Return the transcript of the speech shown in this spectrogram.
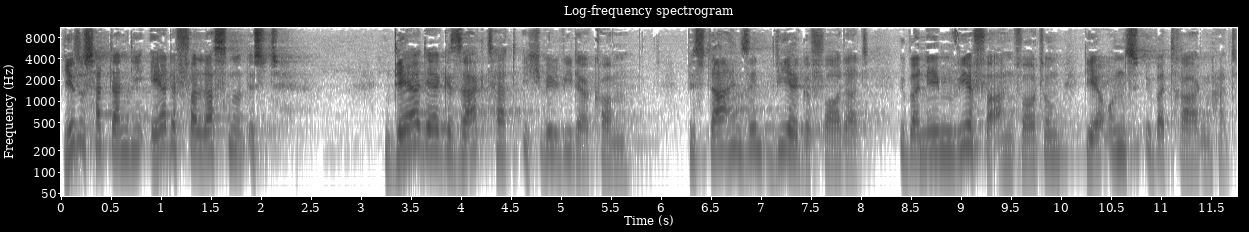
Jesus hat dann die Erde verlassen und ist der, der gesagt hat, ich will wiederkommen. Bis dahin sind wir gefordert, übernehmen wir Verantwortung, die er uns übertragen hat.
